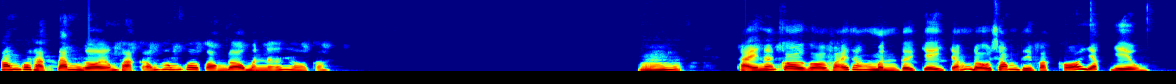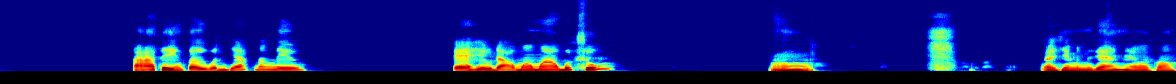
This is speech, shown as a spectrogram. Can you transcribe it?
Không có thật tâm rồi ông Phật, ông không có còn độ mình nữa rồi con. Ừ. thầy nói coi rồi phải thân mình tự trị chấn độ sống thì Phật khó dắt diều thả thiền từ bến giác nâng niu kẻ hiểu đạo mau mau bước xuống. Ừ. để cho mình gán nha bà con.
